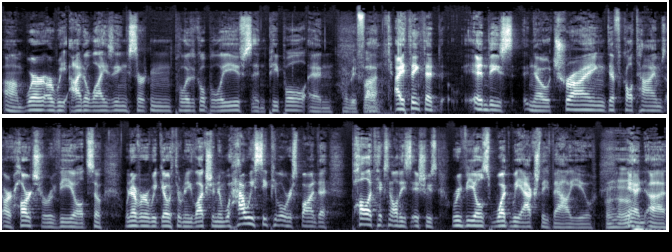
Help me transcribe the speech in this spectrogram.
um, where are we idolizing certain political beliefs and people and That'll be fun. uh, I think that in these you know trying difficult times our hearts are revealed so whenever we go through an election and how we see people respond to politics and all these issues reveals what we actually value Mm-hmm. and uh,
